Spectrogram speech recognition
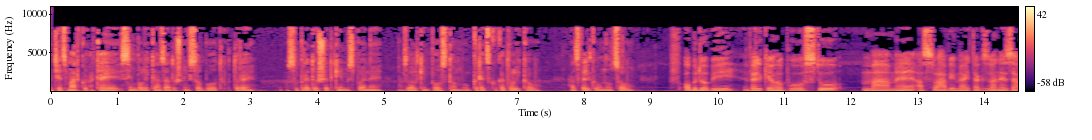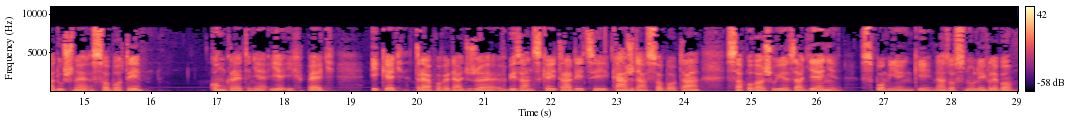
Otec Marko, aká je symbolika zádušných sobot, ktoré sú predovšetkým spojené s Veľkým postom u grecko-katolíkov a s Veľkou nocou? V období Veľkého pôstu máme a slávime aj tzv. zádušné soboty. Konkrétne je ich 5, i keď treba povedať, že v byzantskej tradícii každá sobota sa považuje za deň spomienky na zosnulých, lebo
